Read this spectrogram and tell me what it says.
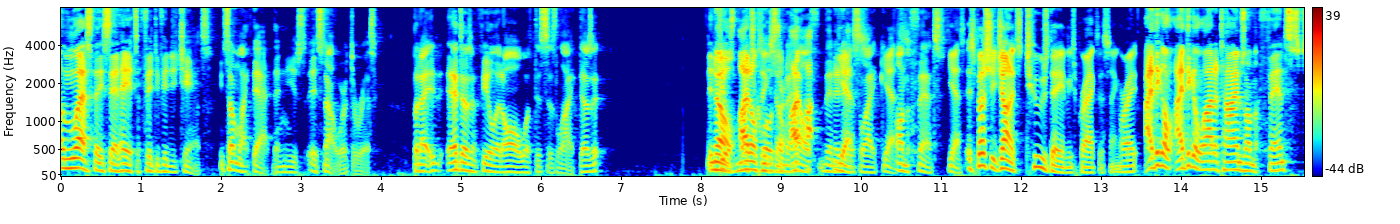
Unless they said, hey, it's a 50 50 chance. Something like that, then just, it's not worth the risk. But I, that doesn't feel at all what this is like, does it? It No, feels much I don't think closer so. to I- I- health than it is yes, like yes. on the fence. Yes, especially John. It's Tuesday and he's practicing, right? I think I think a lot of times on the fence,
